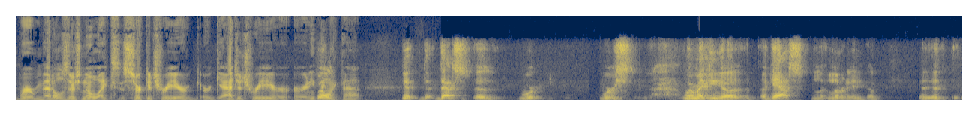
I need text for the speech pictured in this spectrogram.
rare metals. There's no like circuitry or or gadgetry or or anything well, like that. that's uh, we're we're we're making a, a guess, literally. Uh, it, it,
